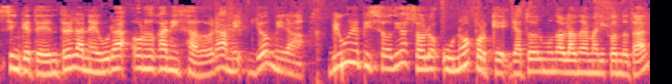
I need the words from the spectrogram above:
sin que te entre la neura organizadora. Yo, mira, vi un episodio, solo uno, porque ya todo el mundo hablando de Maricondo tal.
